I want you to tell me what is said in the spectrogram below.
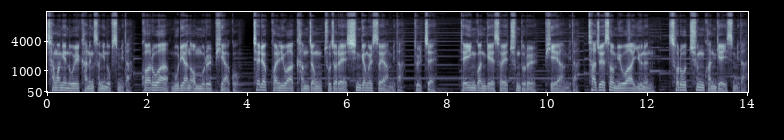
상황에 놓일 가능성이 높습니다. 과로와 무리한 업무를 피하고 체력 관리와 감정 조절에 신경을 써야 합니다. 둘째, 대인 관계에서의 충돌을 피해야 합니다. 사주에서 묘와 유는 서로 충 관계에 있습니다.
